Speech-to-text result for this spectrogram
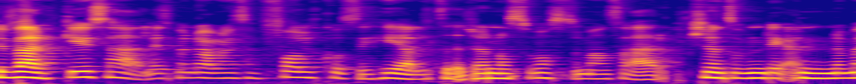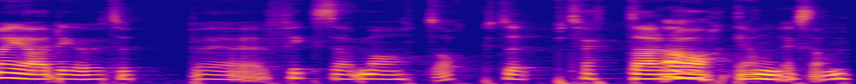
det verkar ju så härligt men då har man liksom folk hos sig hela tiden och så måste man så här, det känns som det enda man gör det är att typ eh, fixa mat och typ tvätta Ja. rakan liksom.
